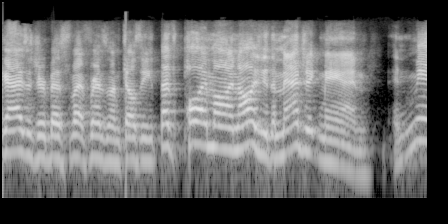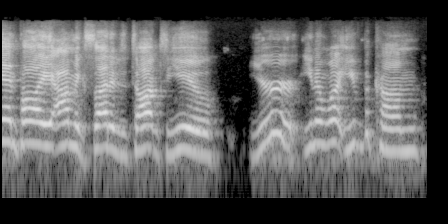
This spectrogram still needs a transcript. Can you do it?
guys, it's your best fight friends, and I'm Kelsey. That's Paulie Malignaggi, the Magic Man. And man, Paulie, I'm excited to talk to you. You're, you know what? You've become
